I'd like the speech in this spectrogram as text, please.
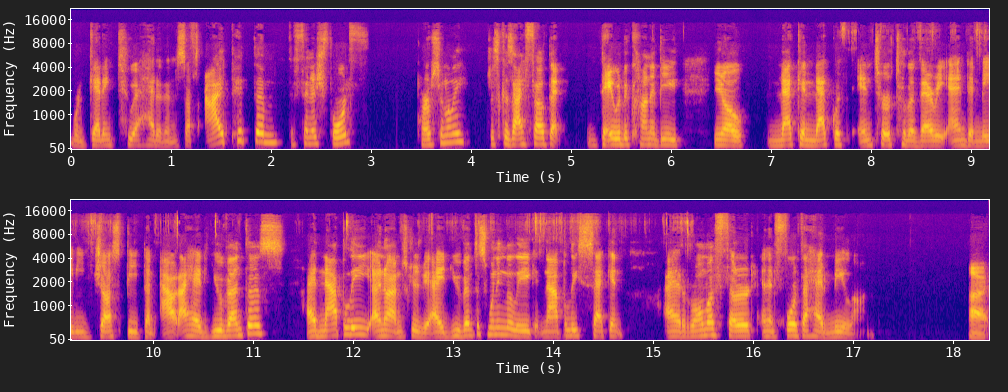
were getting too ahead of themselves. I picked them to finish fourth, personally, just because I felt that they would kind of be, you know, neck and neck with Inter to the very end and maybe just beat them out. I had Juventus, I had Napoli. I know, I'm excuse me. I had Juventus winning the league, Napoli second. I had Roma third, and then fourth I had Milan. All right.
